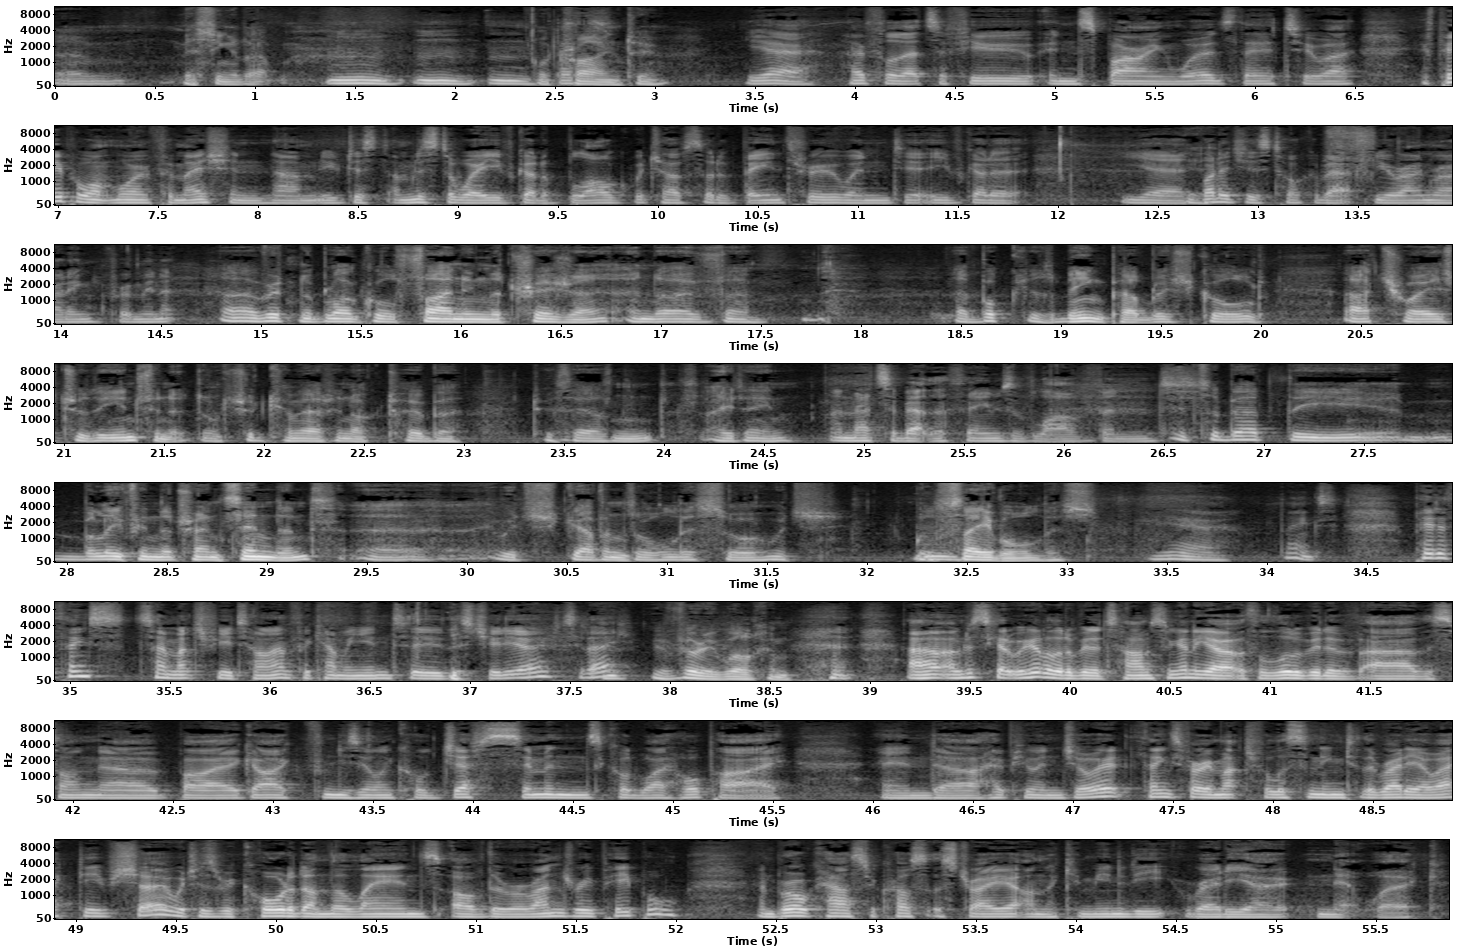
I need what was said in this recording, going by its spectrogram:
um, messing it up Mm, mm, mm. or That's- trying to. Yeah, hopefully that's a few inspiring words there. To uh, if people want more information, um, you've just I'm just aware you've got a blog which I've sort of been through, and uh, you've got a yeah. Yeah. Why don't you just talk about your own writing for a minute? I've written a blog called Finding the Treasure, and I've um, a book is being published called Archways to the Infinite. It should come out in October 2018. And that's about the themes of love and It's about the belief in the transcendent, uh, which governs all this, or which will save all this. yeah. Thanks, Peter. Thanks so much for your time for coming into the studio today. You're very welcome. Uh, I'm just going. We've got a little bit of time, so I'm going to go out with a little bit of uh, the song uh, by a guy from New Zealand called Jeff Simmons called "Why Waihopai, and uh, I hope you enjoy it. Thanks very much for listening to the Radioactive Show, which is recorded on the lands of the Wurundjeri people and broadcast across Australia on the Community Radio Network.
